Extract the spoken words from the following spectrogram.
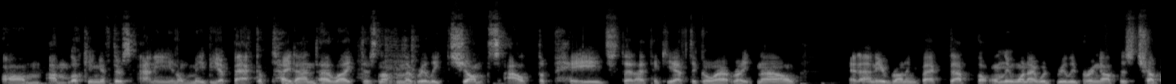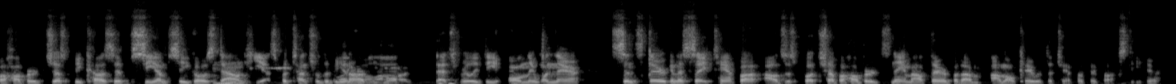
Um, I'm looking if there's any, you know, maybe a backup tight end I like. There's nothing that really jumps out the page that I think you have to go at right now. And any running back depth, the only one I would really bring up is Chuba Hubbard, just because if CMC goes mm-hmm. down, he has potential to be an RB one. That's really the only one there. Since they're going to say Tampa, I'll just put Chuba Hubbard's name out there, but I'm I'm okay with the Tampa Big Bucks D here.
